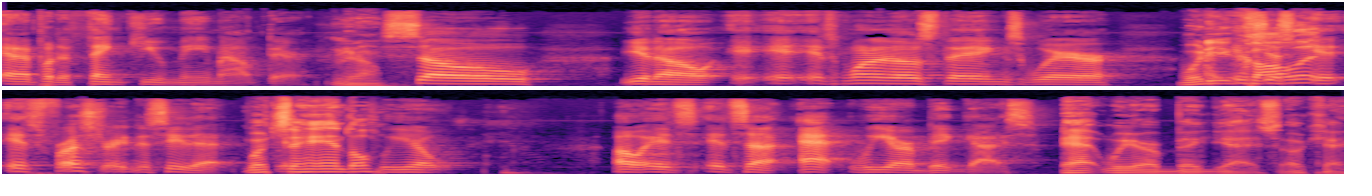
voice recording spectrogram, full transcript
And I put a thank you meme out there. Yeah. So, you know, it, it's one of those things where. What do you call it? It's frustrating to see that. What's the handle? You know, oh, it's it's uh, at We Are Big Guys. At we are big guys. Okay.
